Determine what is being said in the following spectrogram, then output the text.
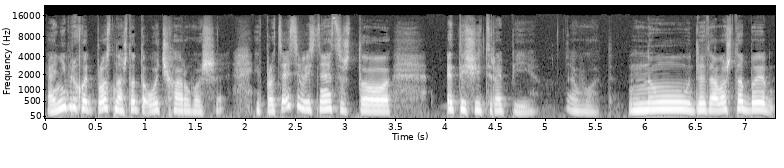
и они приходят просто на что-то очень хорошее. И в процессе выясняется, что это еще и терапия. Вот. Ну, для того, чтобы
